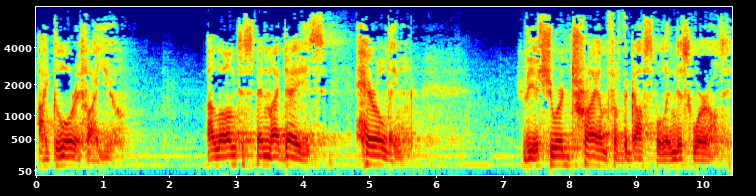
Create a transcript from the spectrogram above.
I glorify you. I long to spend my days heralding the assured triumph of the gospel in this world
